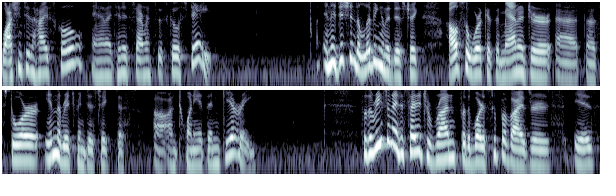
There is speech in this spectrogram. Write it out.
Washington High School, and I attended San Francisco State. In addition to living in the district, I also work as a manager at a store in the Richmond district just uh, on 20th and Geary. So the reason I decided to run for the Board of Supervisors is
